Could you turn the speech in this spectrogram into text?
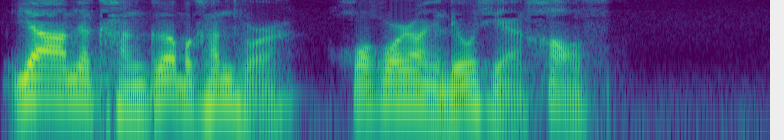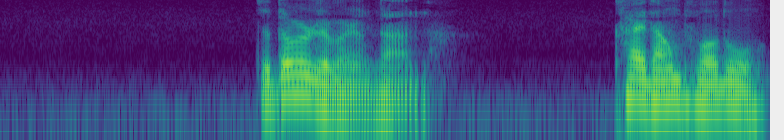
要么就砍胳膊砍腿活活让你流血耗死。这都是日本人干的，开膛破肚。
